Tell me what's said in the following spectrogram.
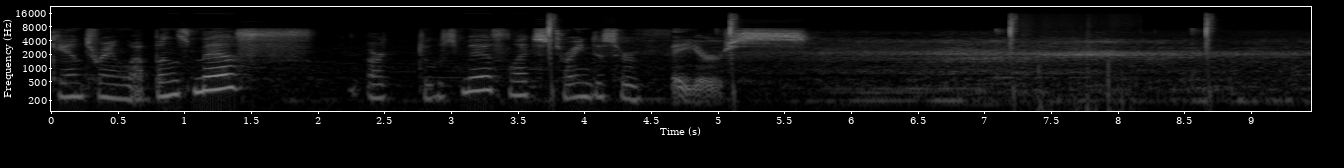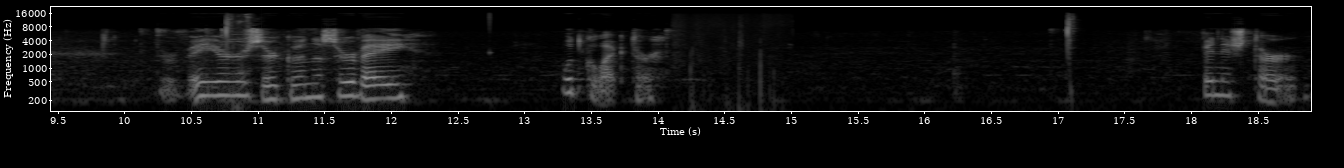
Can't train weaponsmith or toolsmith. Let's train the surveyors. Surveyors are gonna survey. Wood collector. Finish turn.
